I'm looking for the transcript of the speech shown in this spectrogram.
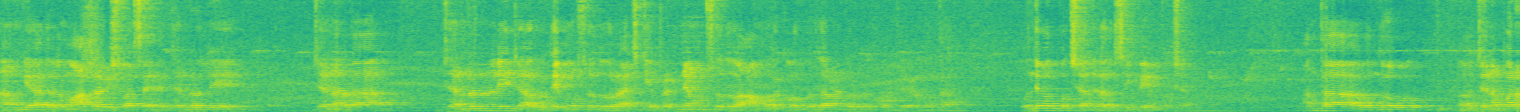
ನಮಗೆ ಅದರಲ್ಲಿ ಮಾತ್ರ ವಿಶ್ವಾಸ ಇದೆ. ಜನರಲ್ಲಿ, ಜನರ, ಜನರಲ್ಲಿ ಜಾಗೃತಿ ಮೂಡಿಸೋದು, ರಾಜಕೀಯ ಪ್ರಜ್ಞೆ ಮೂಡಿಸೋದು, ಆ ಮೂಲಕ ಒಂದು ಬದಲಾವಣೆ ಬರಬೇಕು ಅಂತ ಹೇಳುವಂಥ ಒಂದೇ ಒಂದು ಪಕ್ಷ ಅಂದರೆ ಅದು ಸಿ ಪಿ ಎಂ ಪಕ್ಷ. ಅಂತ ಒಂದು ಜನಪರ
